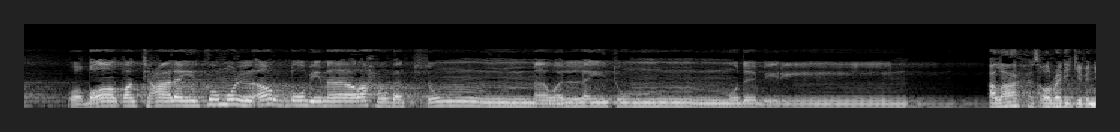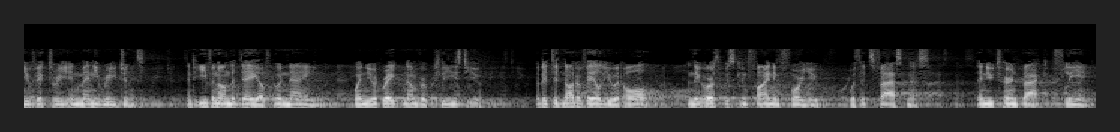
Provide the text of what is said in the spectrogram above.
وضاقت عليكم الارض بما رحبت ثم وليتم مدبرين Allah has already given you victory in many regions, and even on the day of Hunain, when your great number pleased you. But it did not avail you at all, and the earth was confining for you with its vastness. Then you turned back, fleeing.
